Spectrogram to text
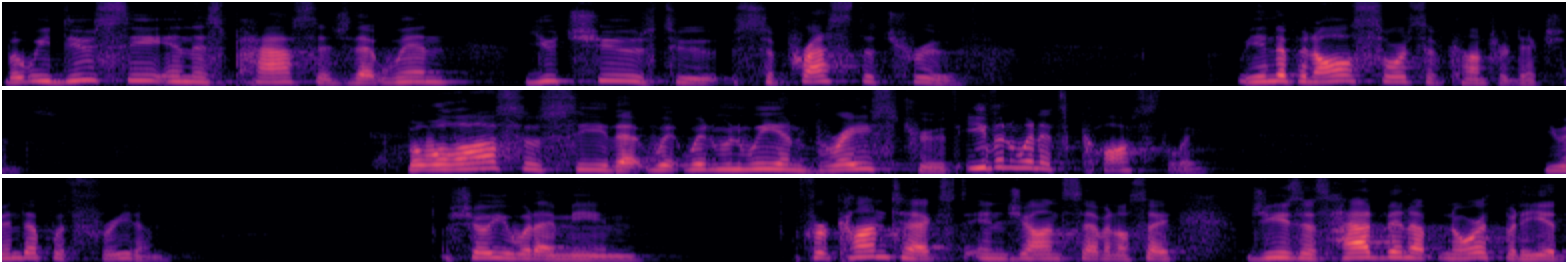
But we do see in this passage that when you choose to suppress the truth, we end up in all sorts of contradictions. But we'll also see that when we embrace truth, even when it's costly, you end up with freedom. I'll show you what I mean. For context, in John 7, I'll say Jesus had been up north, but he had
